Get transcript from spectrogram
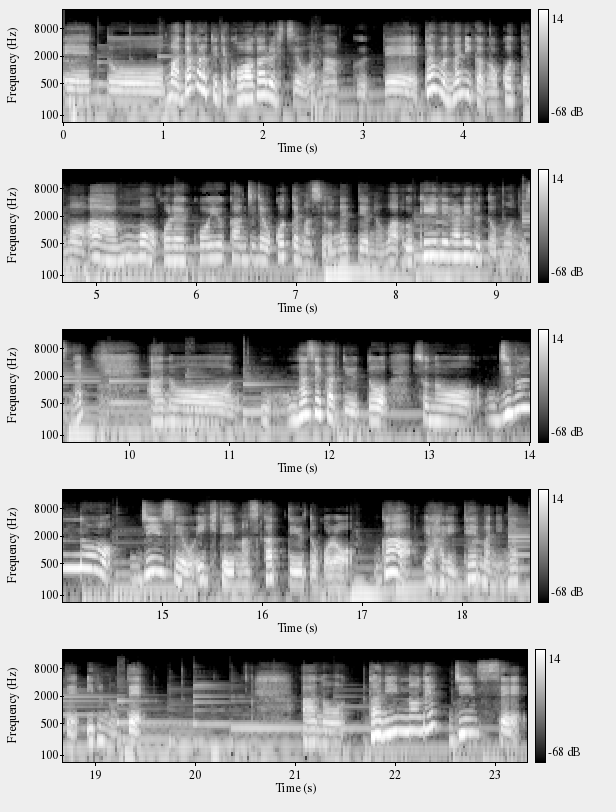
えー、っとまあだからといって怖がる必要はなくて多分何かが起こってもああもうこれこういう感じで起こってますよねっていうのは受け入れられると思うんですね。あのなぜかというとその自分の人生を生きていますかっていうところがやはりテーマになっているのであの他人のね人生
